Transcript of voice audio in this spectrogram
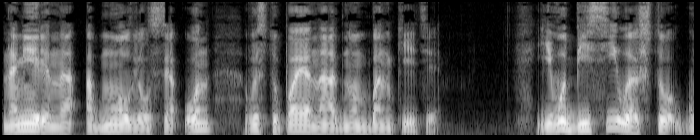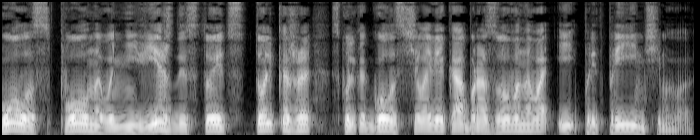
намеренно обмолвился он, выступая на одном банкете. Его бесило, что голос полного невежды стоит столько же, сколько голос человека образованного и предприимчивого.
